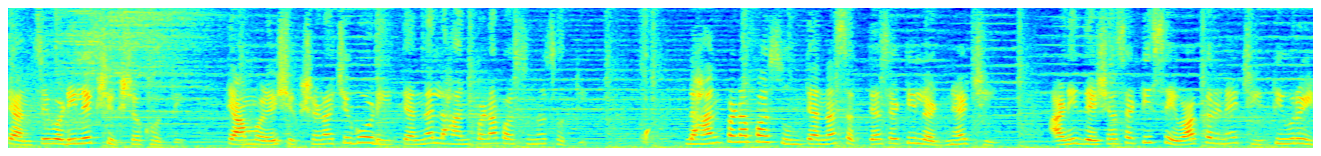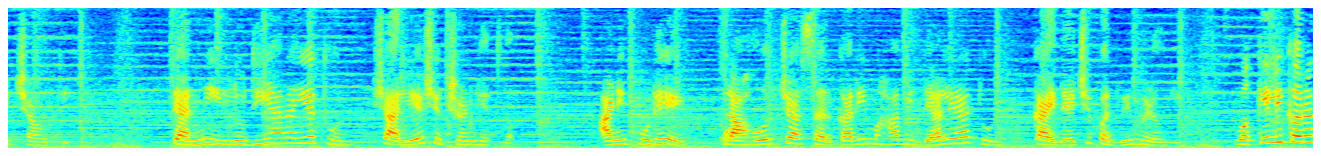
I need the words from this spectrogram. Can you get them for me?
त्यांचे वडील एक शिक्षक होते. त्यामुळे शिक्षणाची गोडी त्यांना लहानपणापासूनच होती. लहानपणापासून त्यांना सत्यासाठी लढण्याची आणि देशासाठी सेवा करण्याची तीव्र इच्छा होती. त्यांनी लुधियाना येथून शालेय शिक्षण घेतलं आणि पुढे लाहोरच्या सरकारी महाविद्यालयातून कायद्याची पदवी मिळवली. वकिली करत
